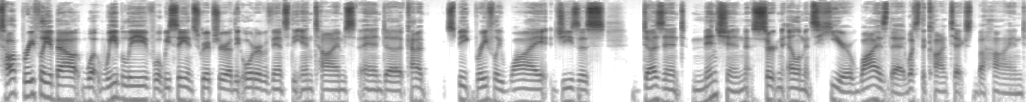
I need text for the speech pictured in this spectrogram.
talk briefly about what we believe, what we see in Scripture, the order of events, the end times, and uh, kind of speak briefly why Jesus doesn't mention certain elements here. Why is that? What's the context behind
